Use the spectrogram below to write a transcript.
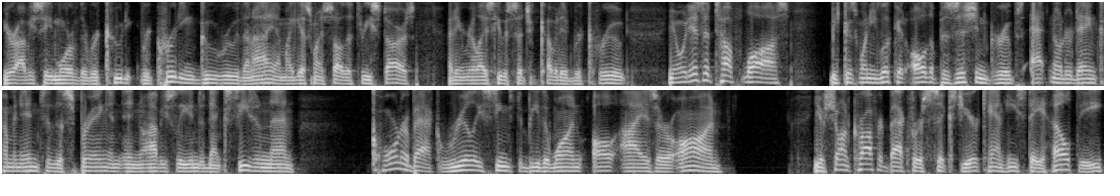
You're obviously more of the recruiting recruiting guru than I am. I guess when I saw the three stars, I didn't realize he was such a coveted recruit. You know, it is a tough loss because when you look at all the position groups at Notre Dame coming into the spring and, and obviously into next season, then cornerback really seems to be the one all eyes are on. You have Shaun Crawford back for a sixth year. Can he stay healthy?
